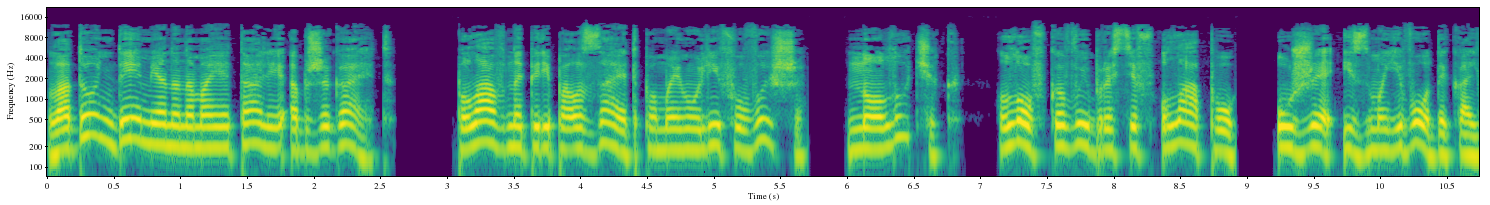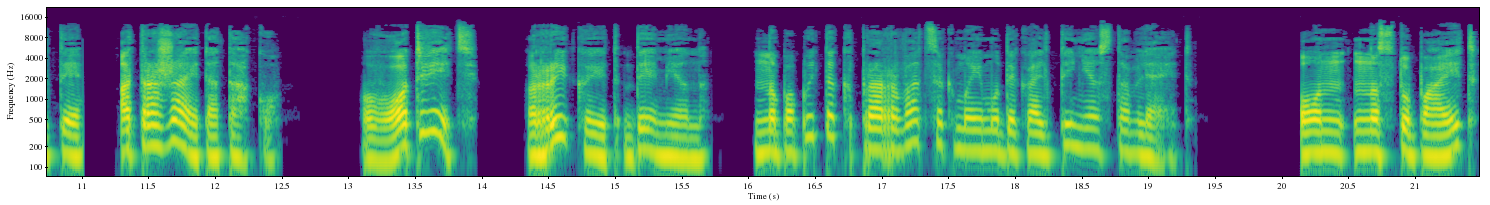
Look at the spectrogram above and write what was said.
Ладонь Демиана на моей талии обжигает, плавно переползает по моему лифу выше, но лучик, ловко выбросив лапу уже из моего декольте, отражает атаку. «Вот ведь!» — рыкает Демиан, но попыток прорваться к моему декольте не оставляет. Он наступает,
